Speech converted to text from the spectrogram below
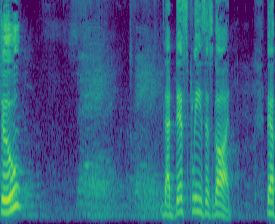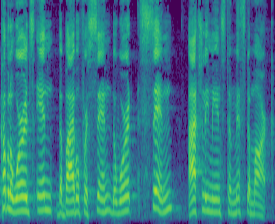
do that displeases God. There are a couple of words in the Bible for sin. The word sin actually means to miss the mark.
